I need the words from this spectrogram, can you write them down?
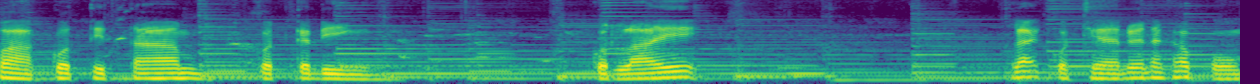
ฝากกดติดตาม กดกระดิ่ง กดไลค์ และกดแชร์ด้วยนะครับผม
